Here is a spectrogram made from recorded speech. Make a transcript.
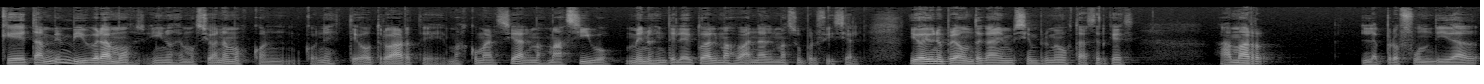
que también vibramos y nos emocionamos con, con, este otro arte más comercial, más masivo, menos intelectual, más banal, más superficial. Digo, hay una pregunta que a mí siempre me gusta hacer que es, ¿amar la profundidad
